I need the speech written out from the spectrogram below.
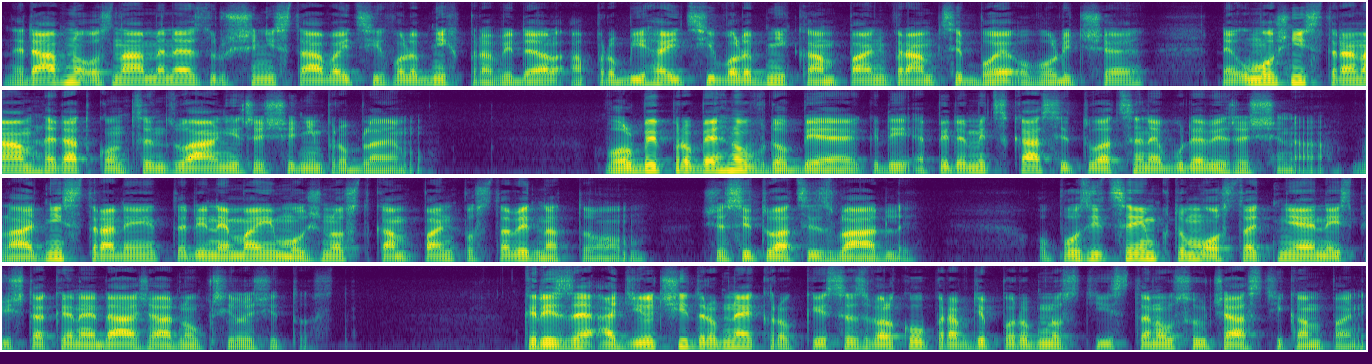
Nedávno oznámené zrušení stávajících volebních pravidel a probíhající volební kampaň v rámci boje o voliče neumožní stranám hledat koncenzuální řešení problému. Volby proběhnou v době, kdy epidemická situace nebude vyřešená. Vládní strany tedy nemají možnost kampaň postavit na tom, že situaci zvládly. Opozice jim k tomu ostatně nejspíš také nedá žádnou příležitost. Krize a dílčí drobné kroky se s velkou pravděpodobností stanou součástí kampaně.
